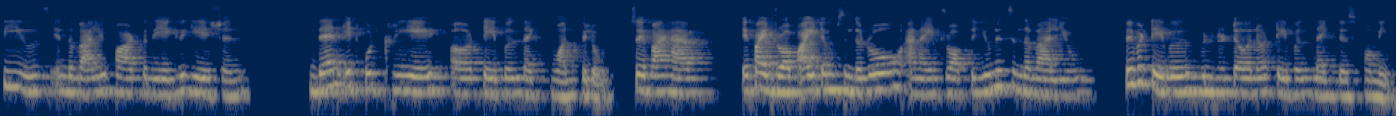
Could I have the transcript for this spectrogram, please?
fields in the value part for the aggregation, then it would create a table like one below. So if I have if I drop items in the row and I drop the units in the value, pivot table will return a table like this for me.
